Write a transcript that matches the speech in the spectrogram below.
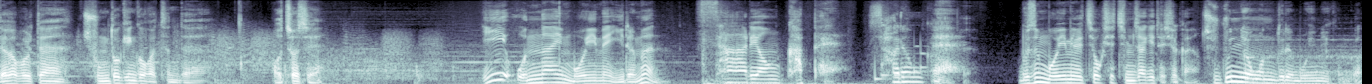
내가 볼 땐 중독인 것 같은데 어쩌지? 이 온라인 모임의 이름은 사령 카페. 사령 카페. 네. 무슨 모임일지 혹시 짐작이 되실까요? 죽은 영혼들의 모임이 건가?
